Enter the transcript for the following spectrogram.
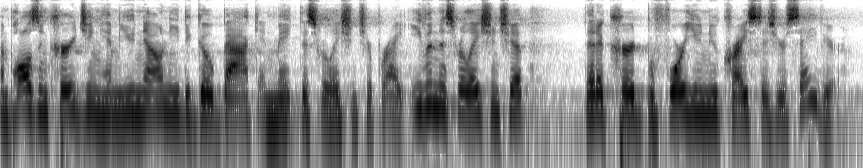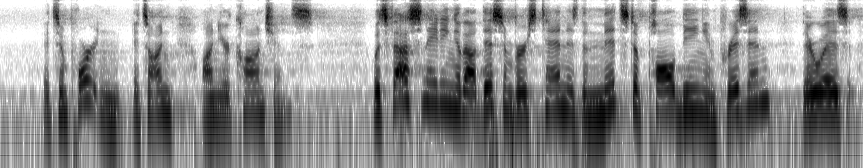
and Paul's encouraging him, you now need to go back and make this relationship right. Even this relationship that occurred before you knew Christ as your Savior. It's important, it's on, on your conscience. What's fascinating about this in verse 10 is the midst of Paul being in prison, there was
